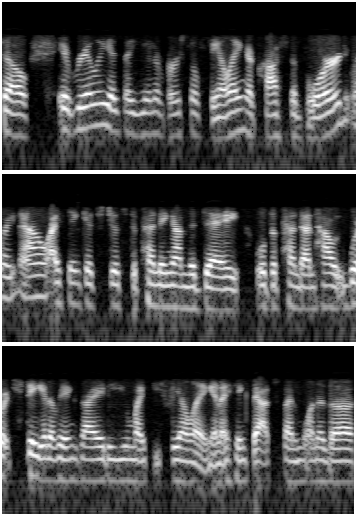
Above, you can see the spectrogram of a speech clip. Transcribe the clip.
So it really is a universal feeling across the board right now. I think it's just depending on the day will depend on how, what state of anxiety you might be feeling. And I think that's been one of the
